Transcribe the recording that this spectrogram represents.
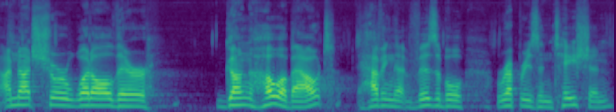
I'm not sure what all they're gung ho about, having that visible representation.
